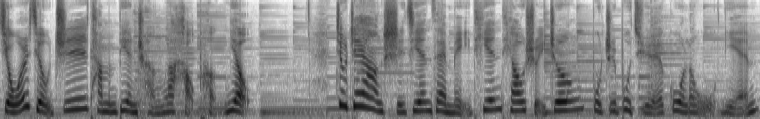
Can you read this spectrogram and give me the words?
久而久之，他们变成了好朋友。就这样，时间在每天挑水中不知不觉过了五年。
